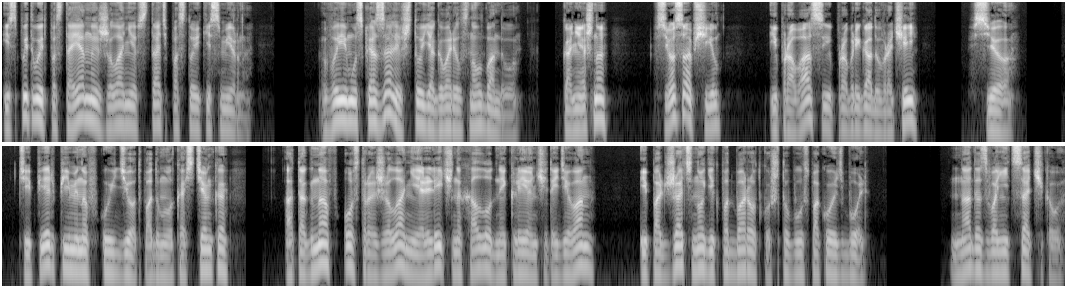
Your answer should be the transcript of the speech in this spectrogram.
испытывает постоянное желание встать по стойке смирно. «Вы ему сказали, что я говорил с Налбандову?» «Конечно. Все сообщил. И про вас, и про бригаду врачей». «Все. Теперь Пименов уйдет», — подумал Костенко, отогнав острое желание лечь на холодный клеенчатый диван и поджать ноги к подбородку, чтобы успокоить боль. Надо звонить Садчикову.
